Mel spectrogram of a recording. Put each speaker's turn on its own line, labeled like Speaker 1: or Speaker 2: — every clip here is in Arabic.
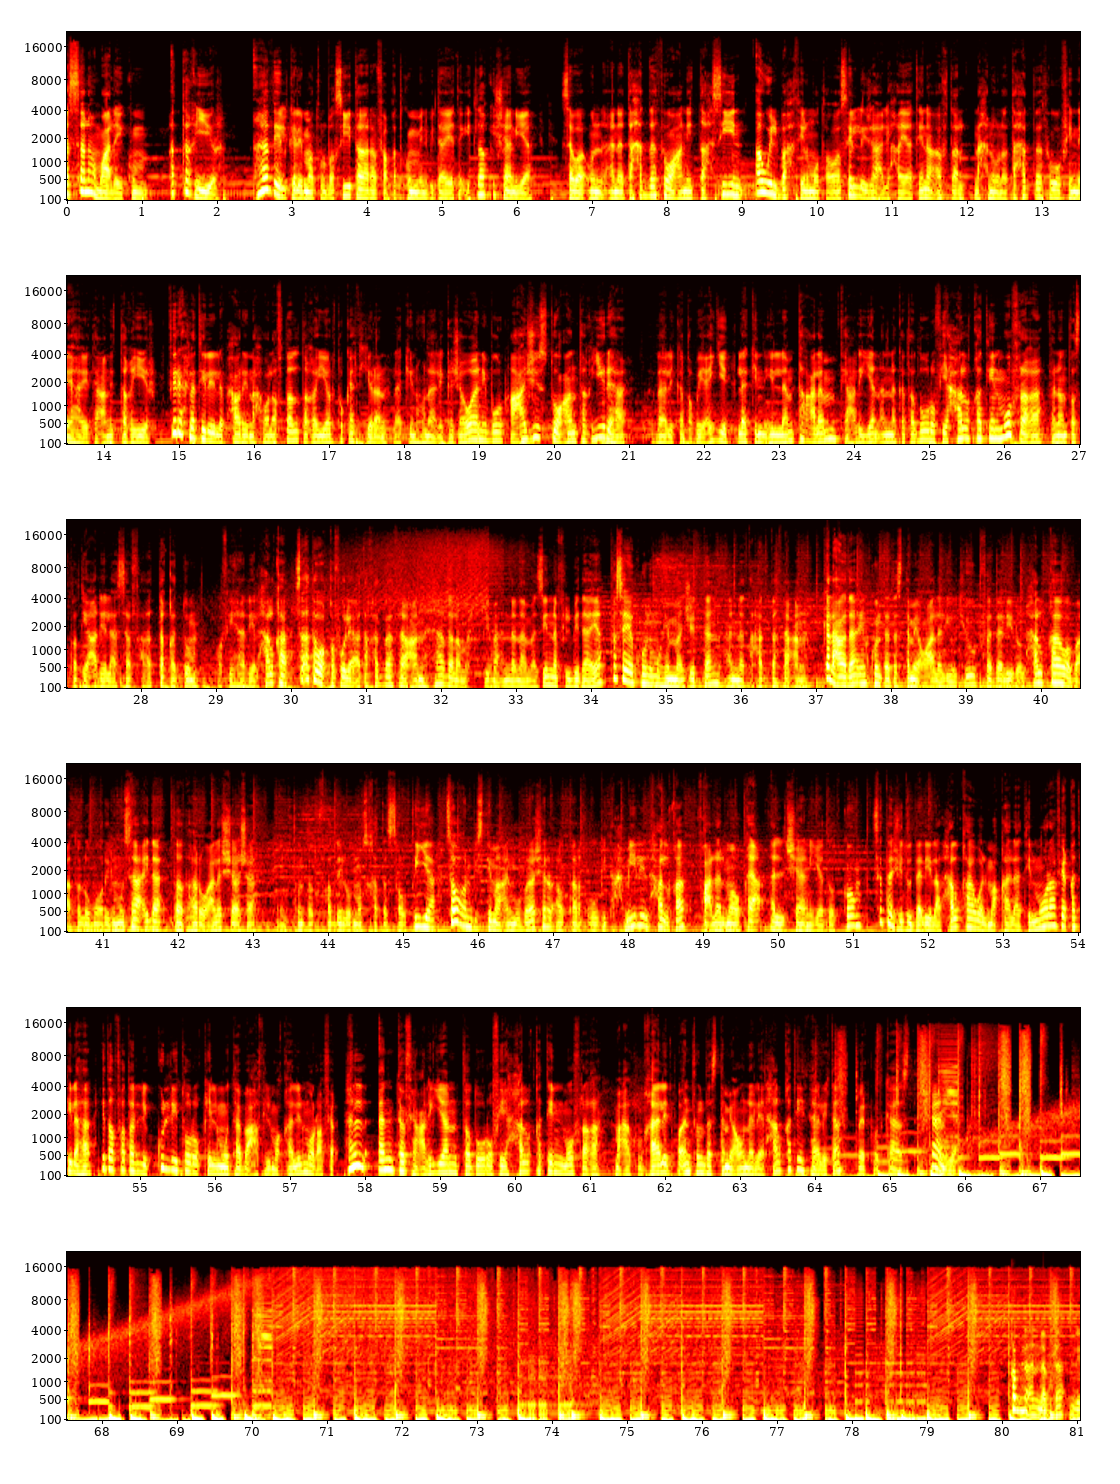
Speaker 1: السلام عليكم. التغيير. هذه الكلمة البسيطة رافقتكم من بداية إطلاق شانية. سواء أن نتحدث عن التحسين أو البحث المتواصل لجعل حياتنا أفضل نحن نتحدث في النهاية عن التغيير. في رحلتي للإبحار نحو الأفضل تغيرت كثيرا لكن هنالك جوانب عجزت عن تغييرها. ذلك طبيعي لكن إن لم تعلم فعليا أنك تدور في حلقة مفرغة فلن تستطيع للأسف التقدم. وفي هذه الحلقة سأتوقف لأتحدث عن هذا الأمر. بما أننا ما زلنا في البداية فسيكون مهما جدا أن نتحدث عنه. كالعادة إن كنت تستمع على اليوتيوب فدليل الحلقة وبعض الأمور المساعدة تظهر على الشاشة. إن كنت تفضل النسخة الصوتية سواء باستماع مباشر أو ترغب بتحميل الحلقة فعلى الموقع الشانية دوت كوم. ستجد دليل الحلقة والمقالات المرافقة لها إضافة لكل طرق المتابعة في المقال المرافق. هل أنت فعليا تدور في حلقة مفرغة؟ معكم خالد وأنتم تستمعون للحلقة الثالثة من بودكاست شانية.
